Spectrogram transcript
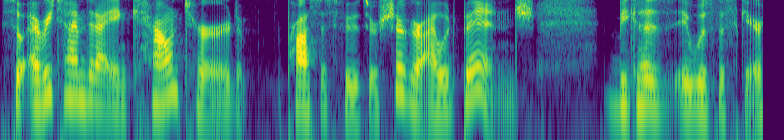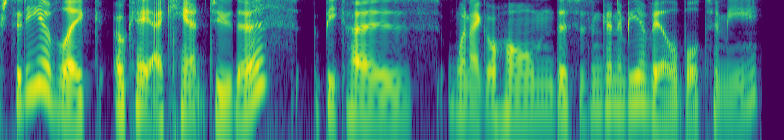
So every time that I encountered processed foods or sugar, I would binge because it was the scarcity of like, okay, I can't do this because when I go home, this isn't going to be available to me.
